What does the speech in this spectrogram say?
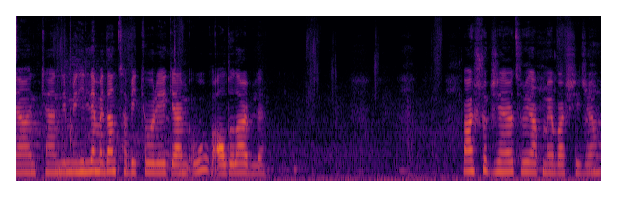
Yani kendimi hillemeden tabii ki oraya gelme... Uh aldılar bile. Ben şuradaki jeneratörü yapmaya başlayacağım.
